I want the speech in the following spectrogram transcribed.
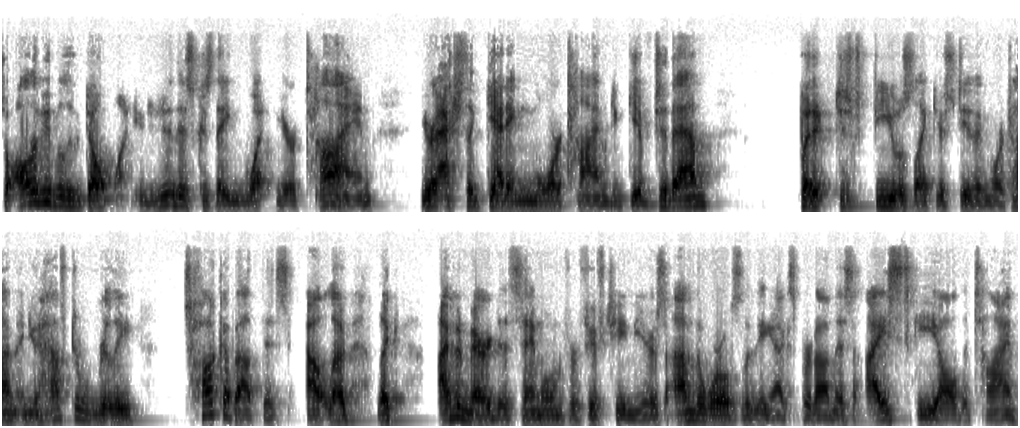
so all the people who don't want you to do this because they want your time, you're actually getting more time to give to them, but it just feels like you're stealing more time. And you have to really talk about this out loud. Like I've been married to the same woman for 15 years. I'm the world's leading expert on this. I ski all the time.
